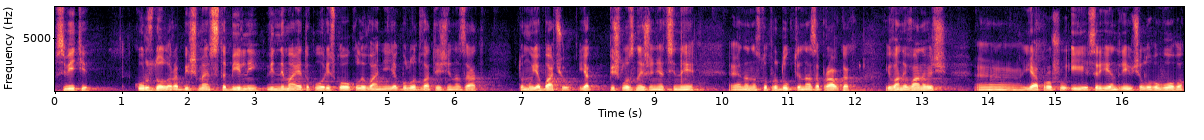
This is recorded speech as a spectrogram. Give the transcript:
в світі. Курс долара більш-менш стабільний, він не має такого різкого коливання, як було два тижні назад. Тому я бачу, як пішло зниження ціни е, на нафтопродукти на заправках. Іван Іванович, е, я прошу і Сергія Андрійовича Логового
